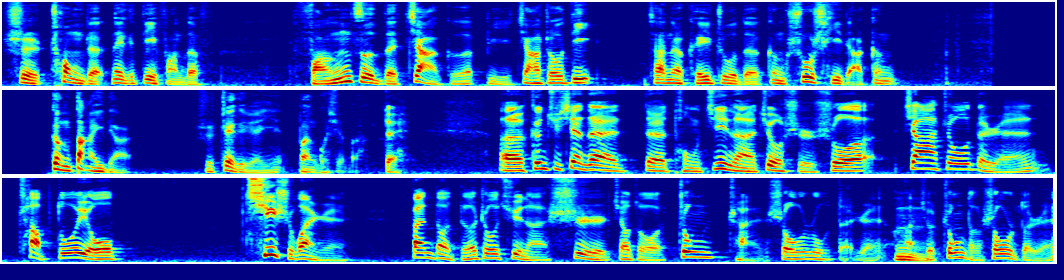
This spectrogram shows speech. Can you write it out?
是冲着那个地方的。房子的价格比加州低，在那儿可以住得更舒适一点，更更大一点，是这个原因搬过去的。对，呃，根据现在的统计呢，就是说加州的人差不多有七十万人搬到德州去呢，是叫做中产收入的人啊，就中等收入的人，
